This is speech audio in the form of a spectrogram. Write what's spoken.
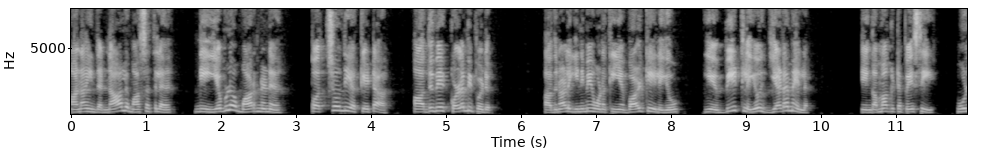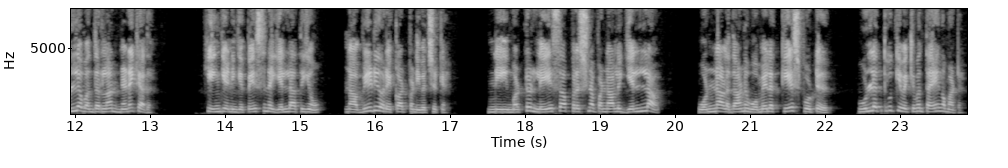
ஆனா இந்த நாலு மாசத்துல நீ எவ்வளவு மாறணும்னு பச்சோந்திய கேட்டா அதுவே குழம்பி போயிடும். அதனால இனிமே உனக்கு என் வாழ்க்கையிலயோ என் வீட்லயோ இடமே இல்ல. எங்க அம்மா கிட்ட பேசி உள்ள வந்துடலாம்னு நினைக்காத. இங்க நீங்க பேசின எல்லாத்தையும் நான் வீடியோ ரெக்கார்ட் பண்ணி வச்சிருக்கேன். நீ மட்டும் லேசா பிரச்சனை பண்ணாலும் எல்லாம் ஒன்னாலதான்னு உன் மேல கேஸ் போட்டு உள்ள தூக்கி வைக்கவும் தயங்க மாட்டேன்.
